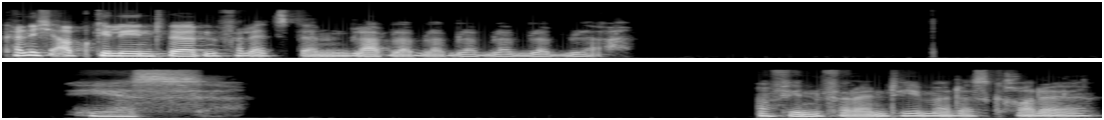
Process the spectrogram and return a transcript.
kann ich abgelehnt werden, verletzt werden, bla bla bla bla bla bla bla. Yes. Auf jeden Fall ein Thema, das gerade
